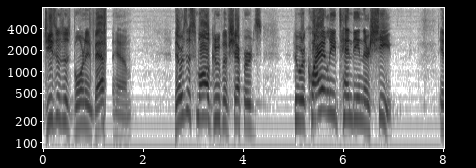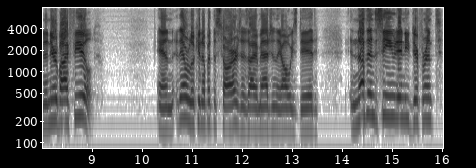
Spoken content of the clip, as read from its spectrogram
Jesus was born in Bethlehem, there was a small group of shepherds who were quietly tending their sheep in a nearby field. And they were looking up at the stars, as I imagine they always did. Nothing seemed any different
